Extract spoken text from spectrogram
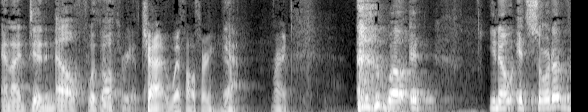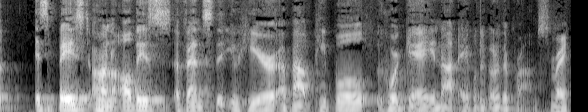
And I did Elf with all three of them. chat with all three. Yeah, Yeah. right. well, it, you know, it's sort of is based on all these events that you hear about people who are gay and not able to go to their proms. Right.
